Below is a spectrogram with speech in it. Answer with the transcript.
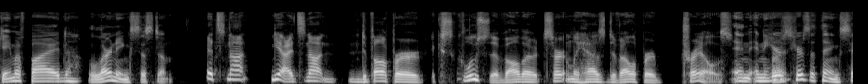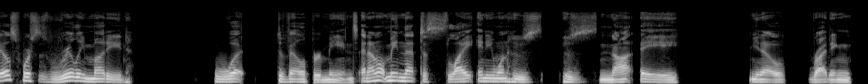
gamified learning system. It's not. Yeah, it's not developer exclusive, although it certainly has developer trails. And and here's Right. here's the thing: Salesforce has really muddied what developer means, and I don't mean that to slight anyone who's who's not a you know writing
